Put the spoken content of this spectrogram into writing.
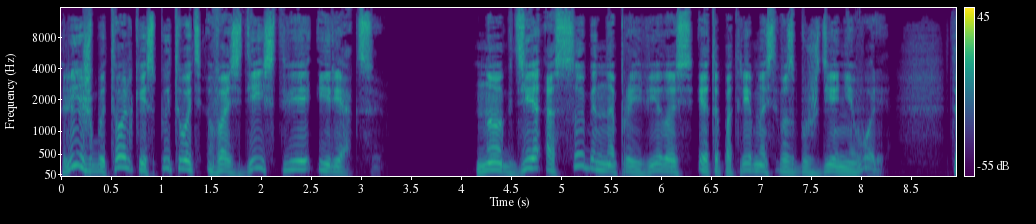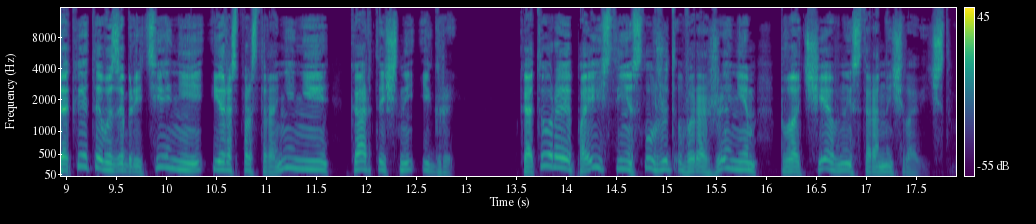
лишь бы только испытывать воздействие и реакцию. Но где особенно проявилась эта потребность возбуждения воли, так это в изобретении и распространении карточной игры, которая поистине служит выражением плачевной стороны человечества.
